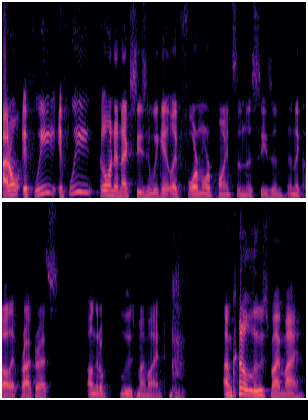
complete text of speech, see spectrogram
I don't if we if we go into next season we get like four more points than this season and they call that progress, I'm gonna lose my mind. I'm gonna lose my mind.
